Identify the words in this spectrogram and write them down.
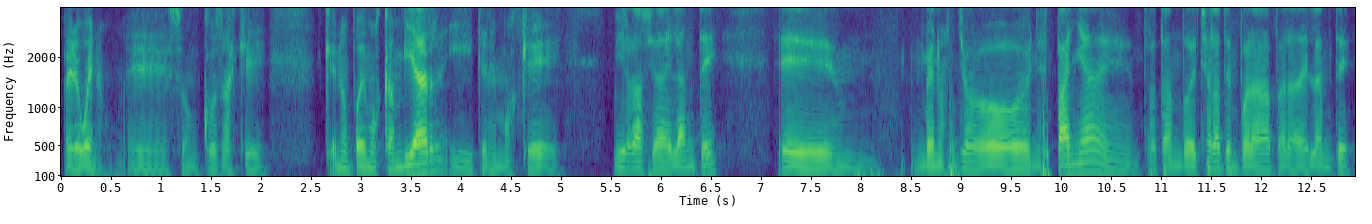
pero bueno, eh, son cosas que, que, no podemos cambiar y tenemos que mirar hacia adelante. Eh, bueno, yo en España, tratando de echar la temporada para adelante,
